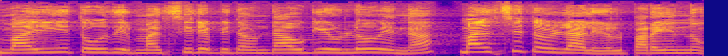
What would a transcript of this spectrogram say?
വലിയ തോതിൽ മത്സ്യലഭ്യത ഉണ്ടാവുകയുള്ളൂ എന്ന് മത്സ്യത്തൊഴിലാളികൾ പറയുന്നു.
